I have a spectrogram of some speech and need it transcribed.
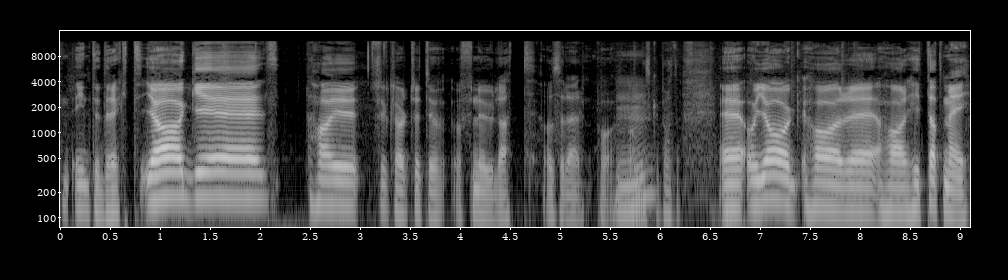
nej, inte direkt. Jag eh, har ju såklart suttit och- fnulat och sådär på om Mm. vi ska prata. Eh, och jag har, eh, har hittat mig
